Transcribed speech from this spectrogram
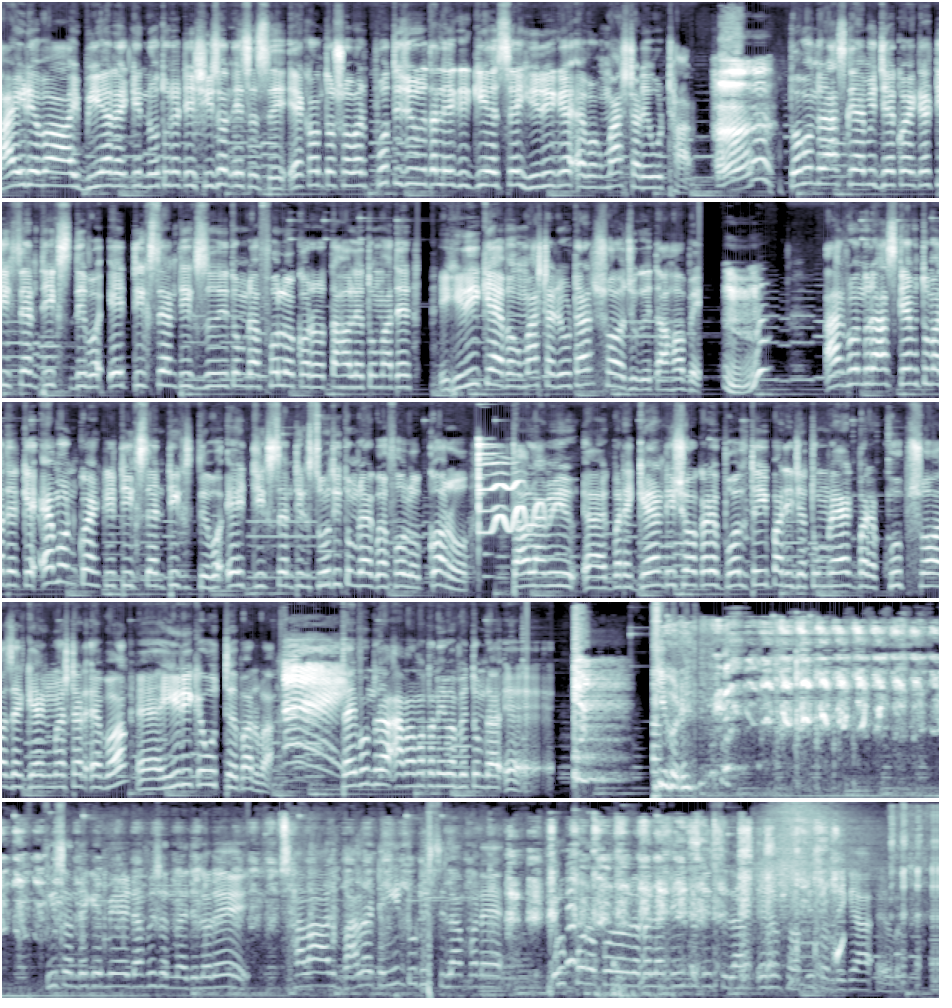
ভাই রে ভাই বিয়ার র্যাঙ্কের নতুন একটি সিজন এসেছে। এখন তো সবার প্রতিযোগিতা লেগে গিয়েছে হিরিকে এবং মাস্টারে উঠার। তো বন্ধুরা, আজকে আমি যে কয়েকটা টিক্স অ্যান্ড টিক্স দিব, এই টিক্স অ্যান্ড টিক্স যদি তোমরা ফলো করো, তাহলে তোমাদের হিরিকে এবং মাস্টারে উঠার সহযোগিতা হবে। আর বন্ধুরা আজকে আমি তোমাদেরকে এমন কয়েকটি টিক্স অ্যান্ড টিক্স দেব। এই টিক্স অ্যান্ড টিক্স যদি তোমরা একবার ফলো করো তাহলে আমি একবারে গ্যারান্টি সহকারে বলতেই পারি যে তোমরা একবারে খুব সহজে গ্যাং মাস্টার এবং হিরিকে উঠতে পারবা। তাই বন্ধুরা আমার মতন এইভাবে তোমরা আহ, পিছন থেকে মেয়েটা পিছন মেয়ে দিল রে। শালা আর ভালো একটা ইন্টু দিচ্ছিলাম মানে খুব বড় বড় লেভেল একটা ইন্টু দিচ্ছিলাম এরকম সব পিছন থেকে আ- এ,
